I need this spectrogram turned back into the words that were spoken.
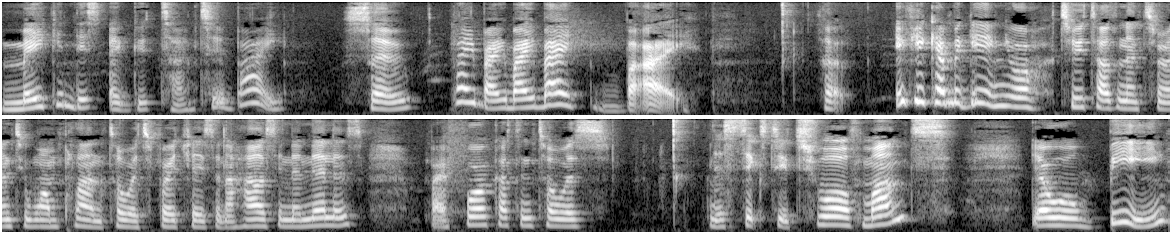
making this a good time to buy. So, bye, bye, bye, bye, bye. So, if you can begin your 2021 plan towards purchasing a house in the Netherlands by forecasting towards the 6 to 12 months, there will be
